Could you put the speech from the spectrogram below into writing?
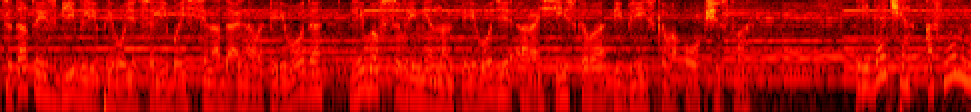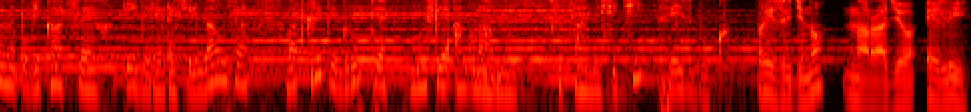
Цитата из Библии приводится либо из синодального перевода, либо в современном переводе Российского библейского общества. Передача основана на публикациях Игоря Рахильгауза в открытой группе «Мысли о главном» в социальной сети Facebook. Произведено на радио Эли.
